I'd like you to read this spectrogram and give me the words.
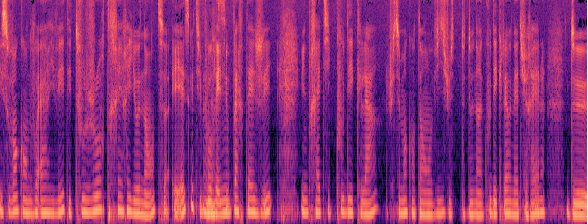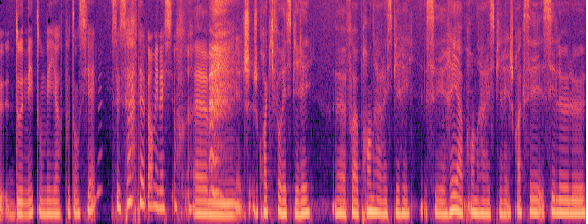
Et souvent, quand on te voit arriver, tu es toujours très rayonnante. Et est-ce que tu ah, pourrais nous partager une pratique coup d'éclat, justement quand tu as envie juste de donner un coup d'éclat au naturel, de donner ton meilleur potentiel? C'est ça ta formulation? Euh, je, crois qu'il faut respirer. Il euh, faut apprendre à respirer. C'est réapprendre à respirer. Je crois que c'est le, le,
